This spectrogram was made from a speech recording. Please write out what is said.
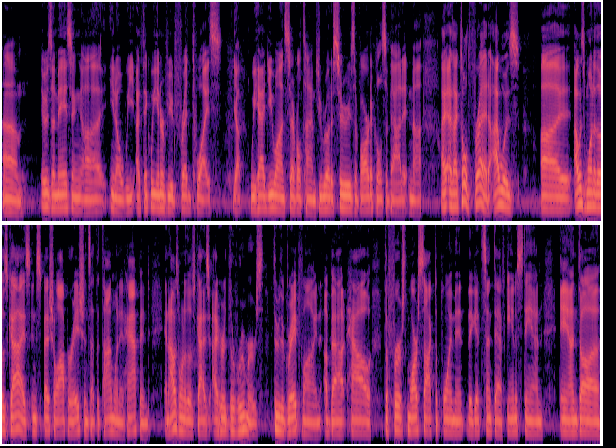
Um, It was amazing. Uh, you know, we I think we interviewed Fred twice. Yep. We had you on several times. You wrote a series of articles about it, and uh, I, as I told Fred, I was uh, I was one of those guys in special operations at the time when it happened, and I was one of those guys. I heard the rumors through the grapevine about how the first MARSOC deployment they get sent to Afghanistan, and uh,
